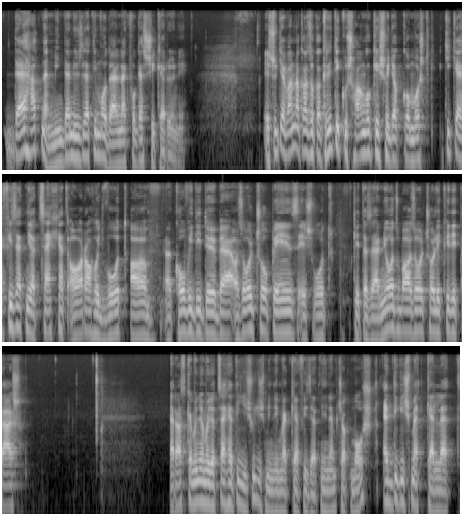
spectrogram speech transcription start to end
de hát nem minden üzleti modellnek fog ez sikerülni. És ugye vannak azok a kritikus hangok is, hogy akkor most ki kell fizetni a cechet arra, hogy volt a Covid időben az olcsó pénz, és volt 2008-ban az olcsó likviditás. Erre azt kell mondjam, hogy a cehet így is úgy is mindig meg kell fizetni, nem csak most. Eddig is meg kellett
